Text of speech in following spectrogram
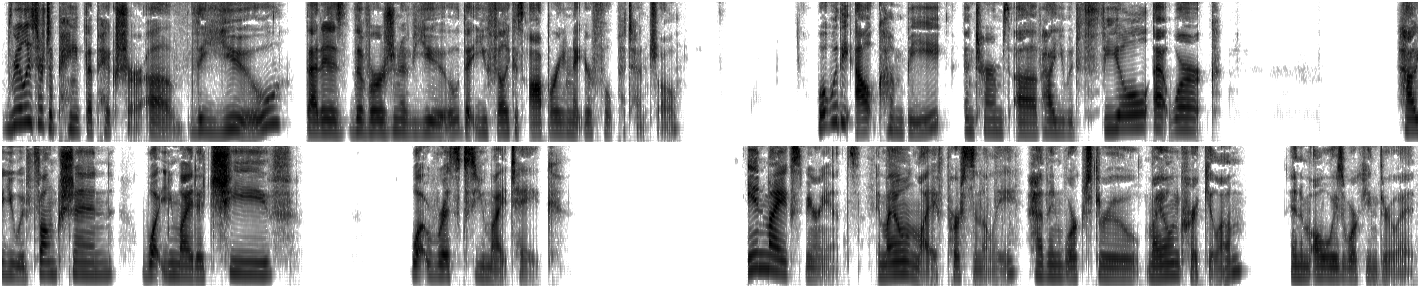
really start to paint the picture of the you, that is the version of you that you feel like is operating at your full potential, what would the outcome be in terms of how you would feel at work, how you would function, what you might achieve, what risks you might take? In my experience, in my own life personally, having worked through my own curriculum, and I'm always working through it,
